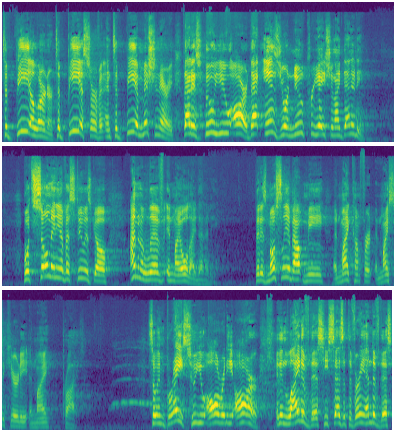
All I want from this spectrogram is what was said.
to be a learner, to be a servant, and to be a missionary. That is who you are. That is your new creation identity. But what so many of us do is go, I'm going to live in my old identity that is mostly about me and my comfort and my security and my pride. So embrace who you already are. And in light of this, he says at the very end of this,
